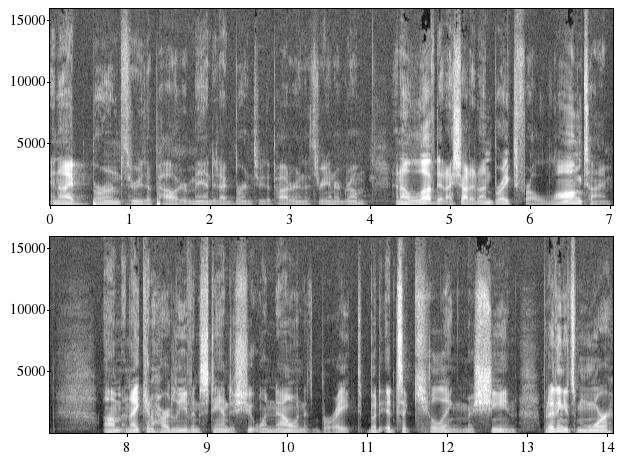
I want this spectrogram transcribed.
and I burned through the powder. Man, did I burn through the powder in the 300 rum. And I loved it. I shot it unbraked for a long time. Um, and I can hardly even stand to shoot one now when it's braked, but it's a killing machine. But I think it's more,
